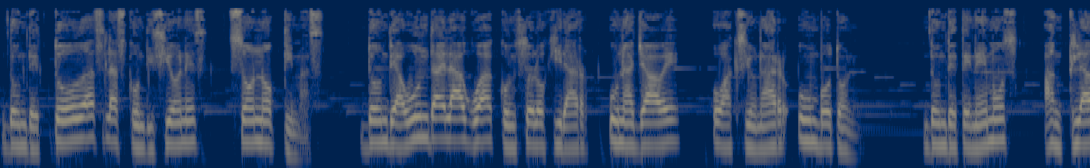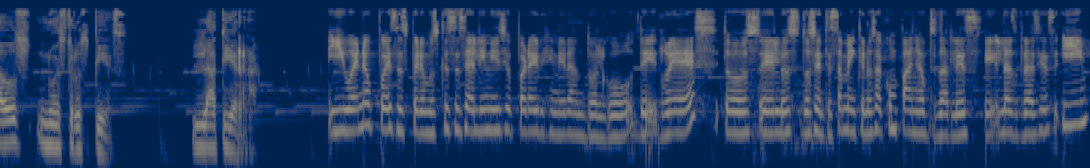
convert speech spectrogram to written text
donde todas las condiciones son óptimas donde abunda el agua con solo girar una llave o accionar un botón, donde tenemos anclados nuestros pies, la tierra. Y bueno, pues esperemos que este sea el inicio para ir generando algo de redes. Todos eh, los docentes también que nos acompañan, pues darles eh, las gracias. Y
